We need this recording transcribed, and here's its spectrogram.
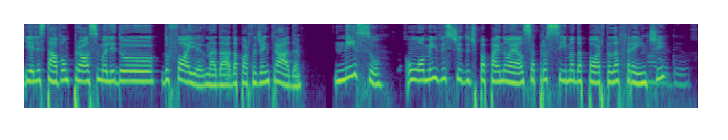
E eles estavam próximo ali do, do foyer, né, da, da porta de entrada. Nisso, um homem vestido de Papai Noel se aproxima da porta da frente. Ai, meu Deus.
